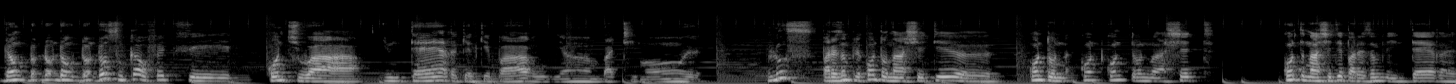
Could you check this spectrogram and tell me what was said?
donc, dans, dans, dans, dans ce cas, en fait, c'est quand tu as une terre quelque part ou bien un bâtiment, euh, plus, par exemple, quand on a acheté, euh, quand, on, quand, quand on achète, quand on a acheté, par exemple, une terre euh,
